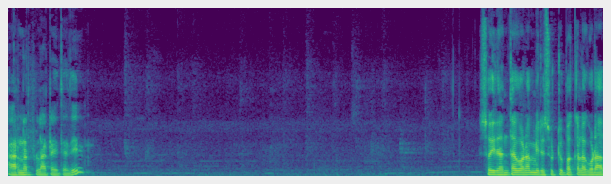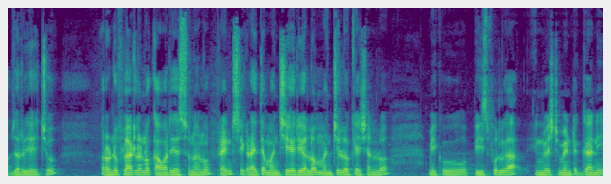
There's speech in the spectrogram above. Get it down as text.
కార్నర్ ఫ్లాట్ అవుతుంది సో ఇదంతా కూడా మీరు చుట్టుపక్కల కూడా అబ్జర్వ్ చేయొచ్చు. రెండు ఫ్లాట్లను కవర్ చేస్తున్నాను ఫ్రెండ్స్. ఇక్కడైతే మంచి ఏరియాలో మంచి లొకేషన్లో మీకు పీస్ఫుల్గా ఇన్వెస్ట్మెంట్కి కానీ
